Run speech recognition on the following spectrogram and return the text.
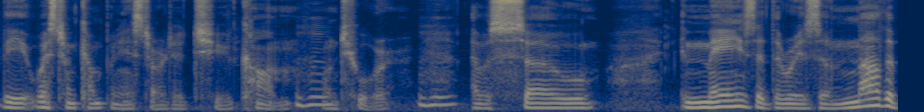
the Western company started to come Mm-hmm. on tour. I was so amazed that there is another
